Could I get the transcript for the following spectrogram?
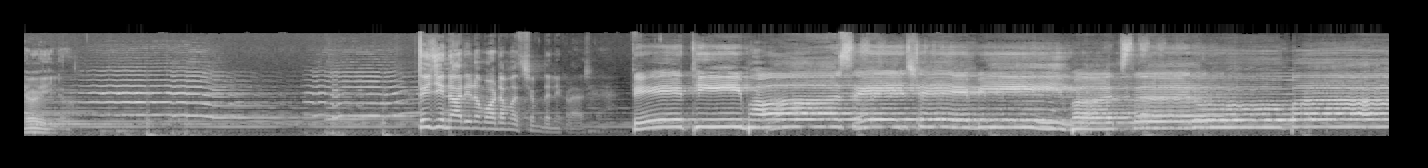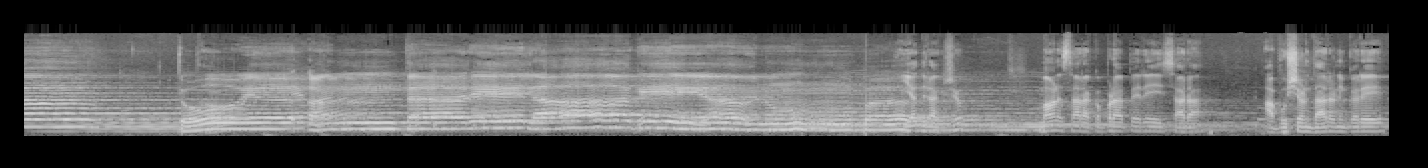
જોઈ લો. ત્રીજી નારીના મોઢામાં શબ્દ નીકળ્યા છે. તેથી ભાસે છે બીભત્સ રૂપ. તોય રાખજો. માણસ સારા કપડાં પહેરે, સારા આભૂષણ ધારણ કરે,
